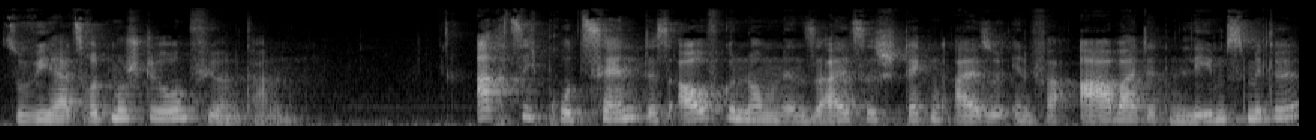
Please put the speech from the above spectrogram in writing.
sowie Herzrhythmusstörung führen kann. 80 Prozent des aufgenommenen Salzes stecken also in verarbeiteten Lebensmitteln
